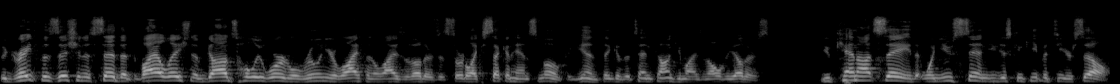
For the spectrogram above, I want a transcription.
The great physician has said that the violation of God's holy word will ruin your life and the lives of others. It's sort of like secondhand smoke. Again, think of the ten concubines and all the others. You cannot say that when you sin, you just can keep it to yourself.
